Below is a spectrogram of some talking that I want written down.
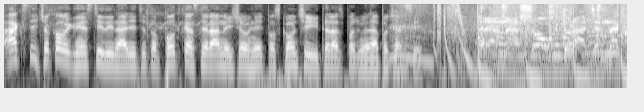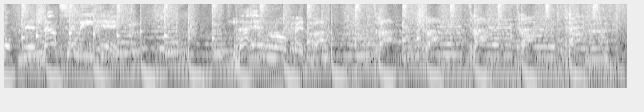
ak ste čokoľvek nestihli, nájdete to v podcaste Ranej show hneď po skončení. Teraz poďme na počasie. Ranná show, ktorá ťa nakopne na celý deň. Na Európe 2. 2, 2, 2, 2, 2.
